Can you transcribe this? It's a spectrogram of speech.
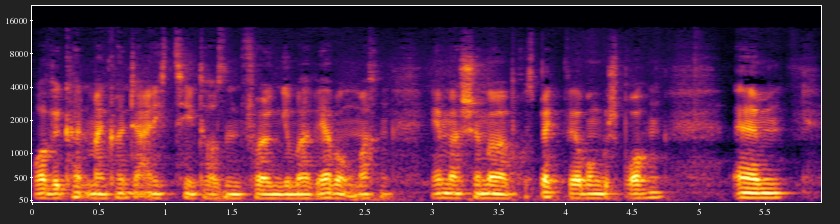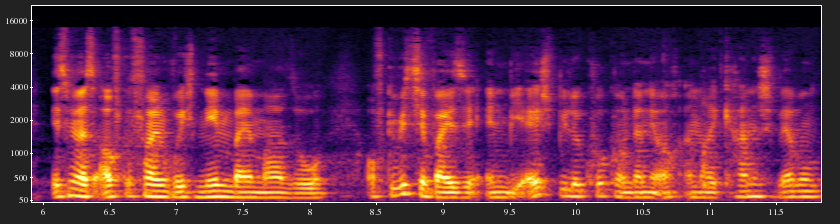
boah, wir könnten, man könnte eigentlich 10.000 Folgen über Werbung machen. Wir haben ja schon über Prospektwerbung gesprochen. Ähm, ist mir was aufgefallen, wo ich nebenbei mal so auf gewisse Weise NBA-Spiele gucke und dann ja auch amerikanische Werbung.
